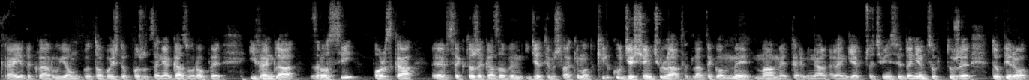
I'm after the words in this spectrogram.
kraje deklarują gotowość do porzucenia gazu, ropy i węgla z Rosji. Polska e, w sektorze gazowym idzie tym szlakiem od kilkudziesięciu lat, dlatego my mamy terminal LNG w przeciwieństwie do Niemców, którzy dopiero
